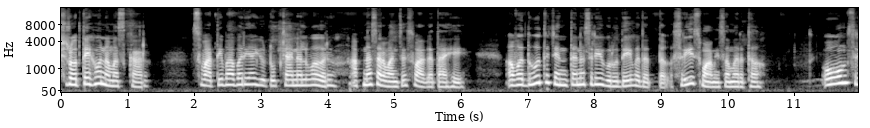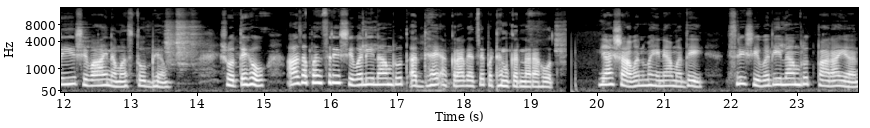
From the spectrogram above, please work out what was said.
श्रोते हो नमस्कार. स्वाती बाबर या यूट्यूब चॅनलवर आपणा सर्वांचे स्वागत आहे. अवधूत चिंतन श्री गुरुदेव दत्त श्री स्वामी समर्थ. ओम श्री शिवाय नमस्तोभ्यम. श्रोते हो आज आपण श्री शिवलीलामृत अध्याय अकराव्याचे पठन करणार आहोत. या श्रावण महिन्यामध्ये श्री शिवलीलामृत पारायण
